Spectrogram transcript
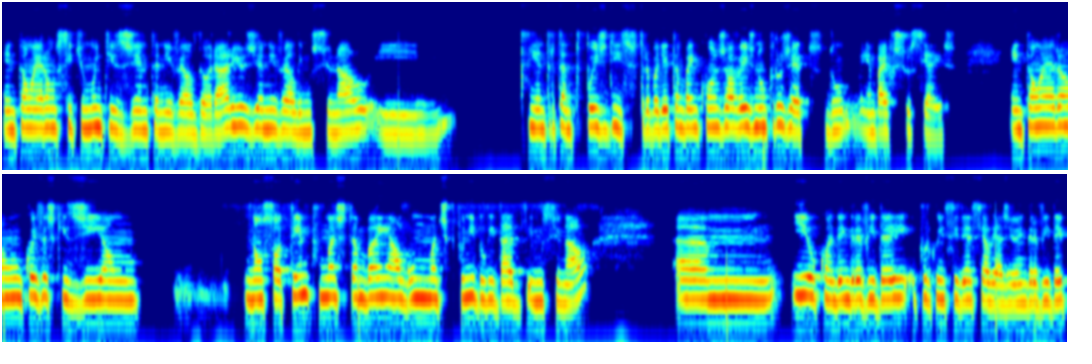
Então era um sítio muito exigente a nível de horários e a nível emocional e, e entretanto, depois disso, trabalhei também com jovens num projeto do, em bairros sociais. Então eram coisas que exigiam não só tempo, mas também alguma disponibilidade emocional. Um, e eu, quando engravidei, por coincidência, aliás, eu engravidei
